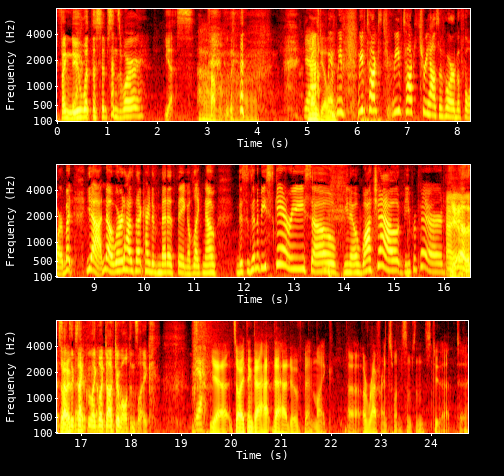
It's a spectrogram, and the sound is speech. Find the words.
if I knew what the Simpsons were, yes, probably. yeah. Young Dylan. We've, we've we've talked we've talked Treehouse of Horror before, but yeah, no, where it has that kind of meta thing of like now this is gonna be scary, so you know, watch out, be prepared. Uh, yeah, Yeah, that so sounds I- exactly like what Doctor Walden's like. Yeah. yeah, so I think that ha- that had to have been like uh, a reference when Simpsons do that to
